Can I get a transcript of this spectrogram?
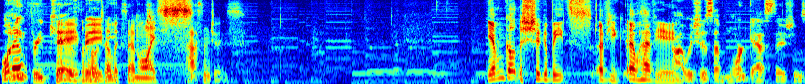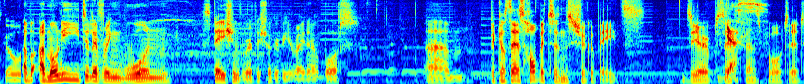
What else 23k, Does the hotel accept Nice. passengers? You haven't got the sugar beets, have you? Oh, have you? Ah, we should just have more gas stations going. I'm- I'm only delivering one station's worth of sugar beet right now, but um, Because there's Hobbiton's sugar beets, zero percent Yes. transported.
